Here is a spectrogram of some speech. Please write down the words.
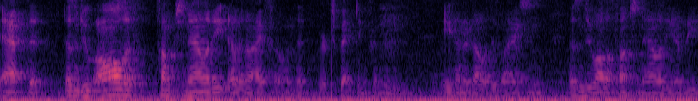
app that doesn't do all the functionality of an iPhone that we're expecting from the $800 device and doesn't do all the functionality of the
